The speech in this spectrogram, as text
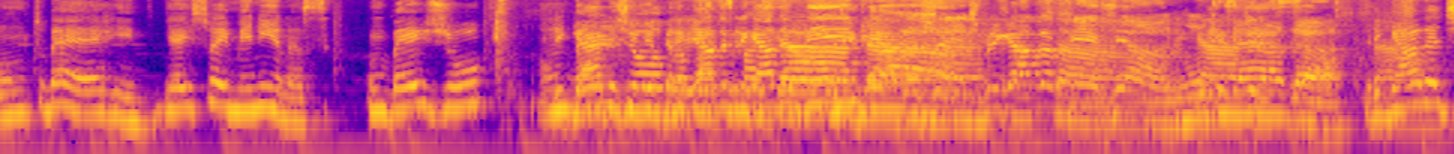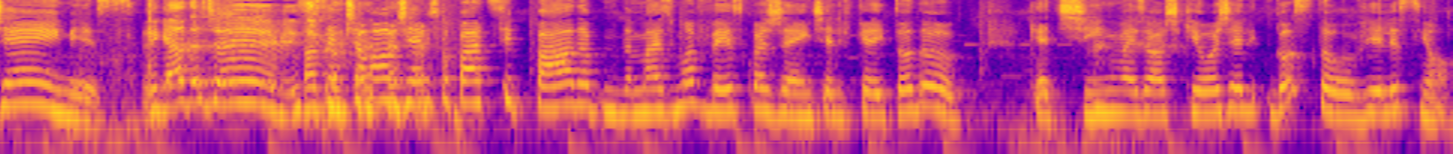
ife.eng.br. E é isso aí, meninas. Um beijo. Um obrigada, beijo, Vivian, obrigada, obrigada. Vivian. Obrigada, gente. Obrigada, Tchau, tchau. Vivian. Muita Obrigada. Obrigada, James. Obrigada, James. Nós temos que chamar o James para participar da- mais uma vez com a gente. Ele fica aí todo quietinho, mas eu acho que hoje ele gostou. Vi ele assim, ó.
